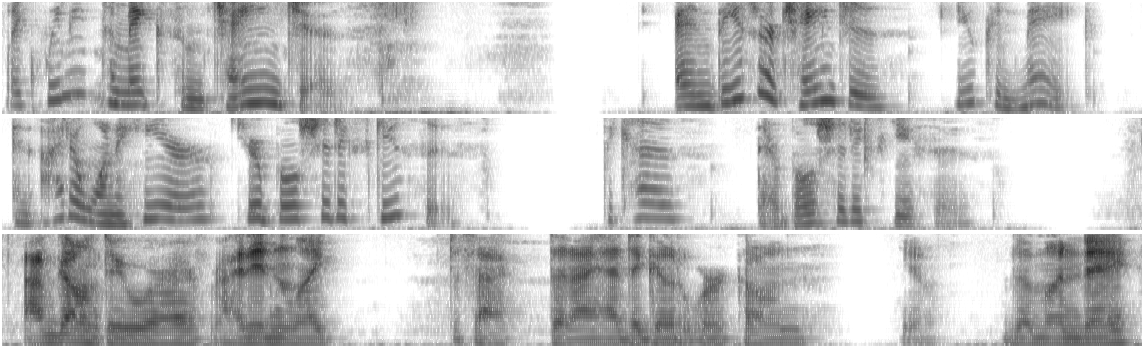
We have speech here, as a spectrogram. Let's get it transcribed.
like we need to make some changes. And these are changes you can make. And I don't want to hear your bullshit excuses because they're bullshit excuses. I've gone through where I didn't like the fact that I had to go to work on, you know, the Monday,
